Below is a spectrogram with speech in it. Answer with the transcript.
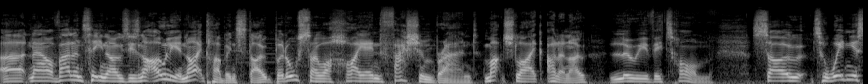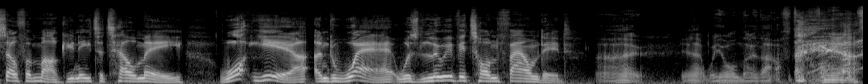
Uh, now, Valentino's is not only a nightclub in Stoke, but also a high-end fashion brand, much like I don't know Louis Vuitton. So to win yourself a mug, you need to tell me what year and where was Louis Vuitton founded. Oh, yeah, we all know that off the of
